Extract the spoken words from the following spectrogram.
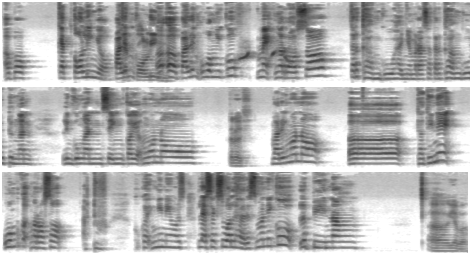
apa catcalling yo paling Catcalling. Heeh, paling uang iku mek ngerasa terganggu hanya merasa terganggu dengan lingkungan sing koyo ngono Terus. mari ngono eh dadine uang kok ngerasa aduh kok kayak gini terus lek seksual harassment iku lebih nang Eh iya, Pak.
